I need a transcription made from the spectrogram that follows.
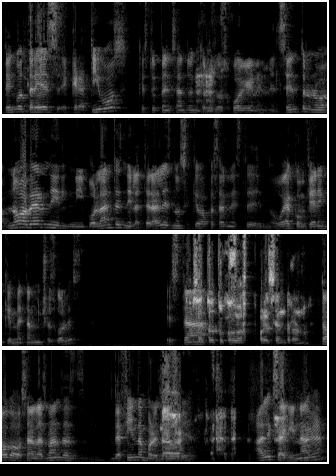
tengo tres eh, creativos que estoy pensando en que los dos jueguen en el centro. No, va- no va a haber ni, ni volantes ni laterales, no sé qué va a pasar en este. Me voy a confiar en que metan muchos goles. Está O sea, todo tu juego por el centro, ¿no? todo, o sea, las bandas defiendan por el Nada. centro. Alex Aguinaga,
